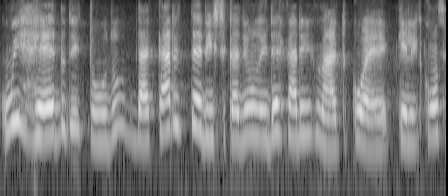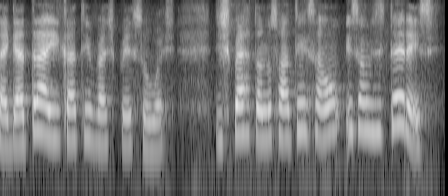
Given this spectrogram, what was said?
o enredo de tudo, da característica de um líder carismático é que ele consegue atrair e cativar as pessoas, despertando sua atenção e seus interesses.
